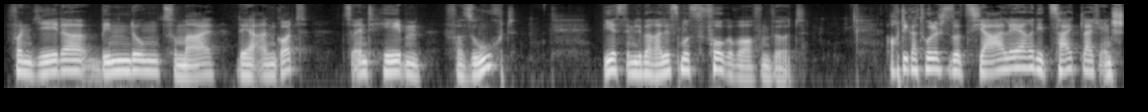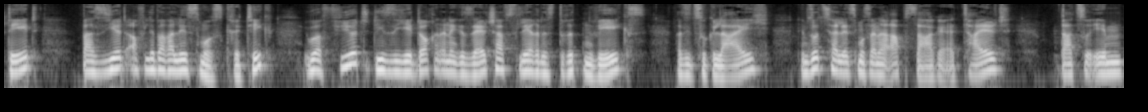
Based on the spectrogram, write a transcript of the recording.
von jeder Bindung, zumal der an Gott, zu entheben versucht, wie es dem Liberalismus vorgeworfen wird. Auch die katholische Soziallehre, die zeitgleich entsteht, basiert auf Liberalismuskritik, überführt diese jedoch in eine Gesellschaftslehre des dritten Wegs, weil sie zugleich dem Sozialismus eine Absage erteilt, dazu eben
